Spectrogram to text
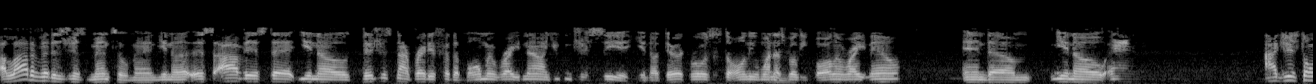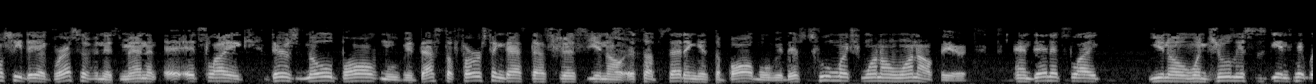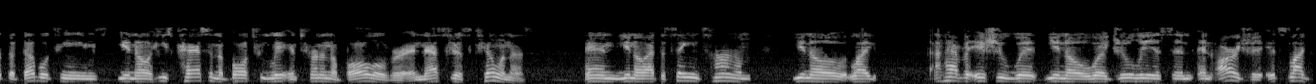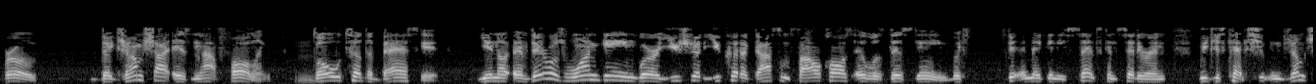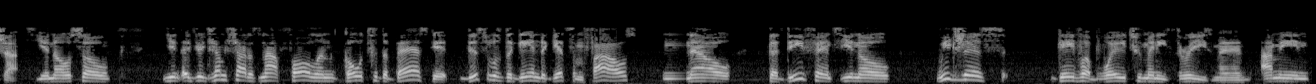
a lot of it is just mental, man. You know, it's obvious that you know they're just not ready for the moment right now. You can just see it. You know, Derrick Rose is the only one that's really balling right now, and um, you know, and I just don't see the aggressiveness, man. It- It's like there's no ball movement. That's the first thing that's that's just you know it's upsetting is the ball movement. There's too much one on one out there, and then it's like you know, when Julius is getting hit with the double teams, you know, he's passing the ball too late and turning the ball over, and that's just killing us. And, you know, at the same time, you know, like, I have an issue with, you know, where Julius and, and RJ. It's like, bro, the jump shot is not falling. Mm. Go to the basket. You know, if there was one game where you should, you could have got some foul calls, it was this game, which didn't make any sense considering we just kept shooting jump shots, you know, so, you, if your jump shot is not falling, go to the basket. This was the game to get some fouls. Now, the defense, you know, we just gave up way too many threes, man. I mean,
